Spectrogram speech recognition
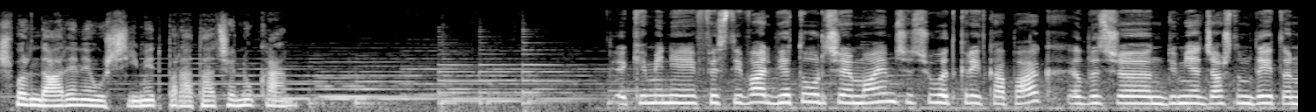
shpërndarjen e ushqimit për ata që nuk kanë. E kemi një festival vjetor që e majmë që quhet Krejt Kapak, edhe që në 2016-ën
